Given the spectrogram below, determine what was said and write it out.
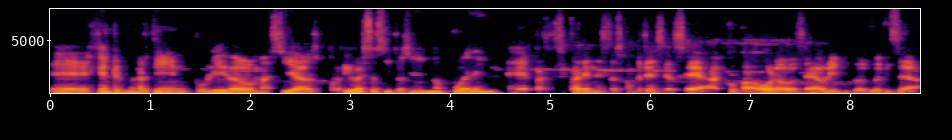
Eh, Henry Martín, Pulido, Macías, por diversas situaciones no pueden participar en estas competencias, sea Copa Oro, sea Olímpicos, lo que sea.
